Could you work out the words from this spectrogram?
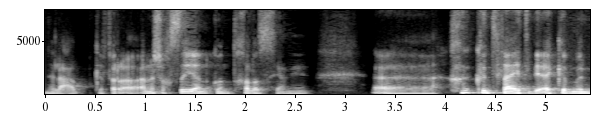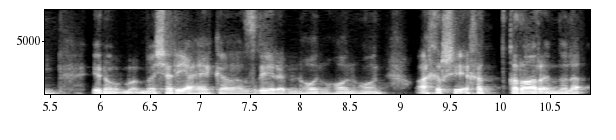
نلعب كفرقة. أنا شخصيا كنت خلص يعني آه كنت فايت بأكم من you know, مشاريع هيك صغيرة من هون وهون وهون. وآخر شيء أخذت قرار إنه لأ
